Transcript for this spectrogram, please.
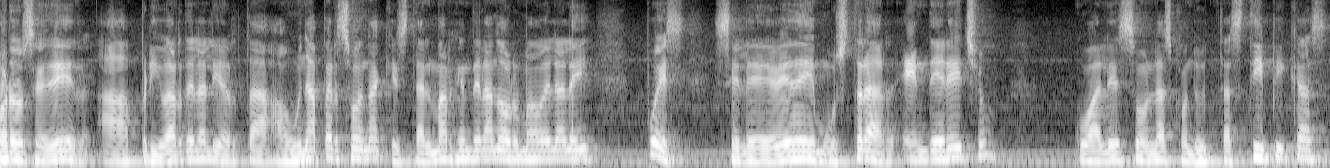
proceder a privar de la libertad a una persona que está al margen de la norma o de la ley, pues se le debe demostrar en derecho cuáles son las conductas típicas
